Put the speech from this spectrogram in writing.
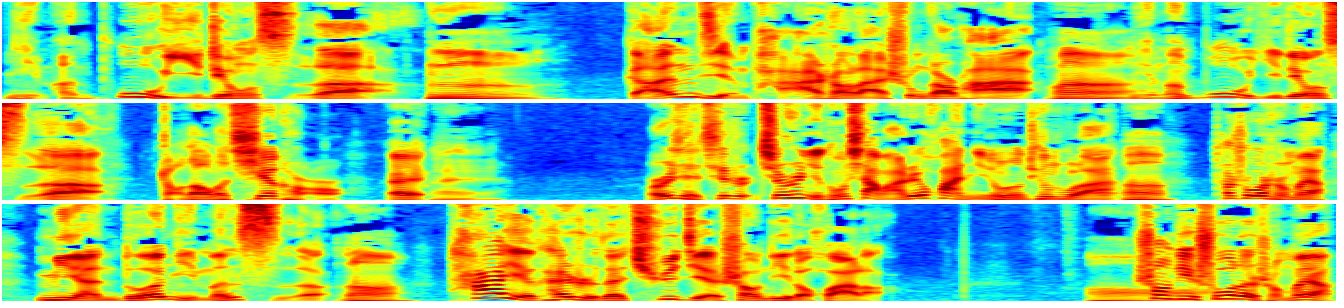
你们不一定死，嗯赶紧爬上来，顺杆爬。嗯，你们不一定死。找到了切口，哎，哎，而且其实其实你从夏娃这话你就能听出来，嗯他说什么呀？免得你们死。嗯他也开始在曲解上帝的话了。哦，上帝说的什么呀？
